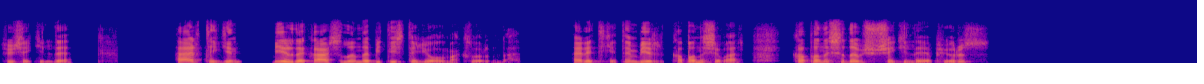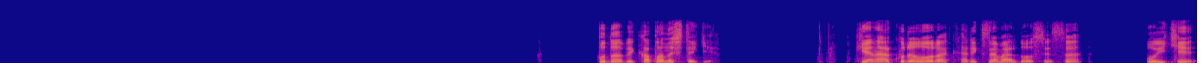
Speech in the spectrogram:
Şu şekilde. Her tagin bir de karşılığında bitiş tagi olmak zorunda. Her etiketin bir kapanışı var. Kapanışı da şu şekilde yapıyoruz. Bu da bir kapanış tagi. Genel kural olarak her XML dosyası bu iki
